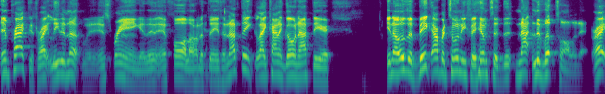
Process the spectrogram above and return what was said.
in practice, right, leading up in spring and then in fall, all the yeah. things. And I think like kind of going out there you know, it was a big opportunity for him to not live up to all of that, right?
